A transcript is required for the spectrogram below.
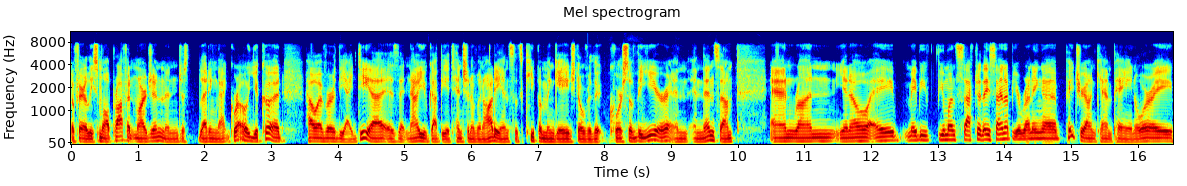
a fairly small profit margin and just letting that grow, you could. However, the idea is that now you've got the attention of an audience. Let's keep them engaged over the course of the year and and then some, and run you know a maybe a few months after they sign up, you're running a Patreon campaign or a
